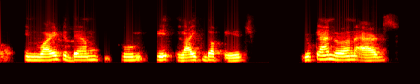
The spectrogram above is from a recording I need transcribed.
uh, invite them to like the page. You can run ads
